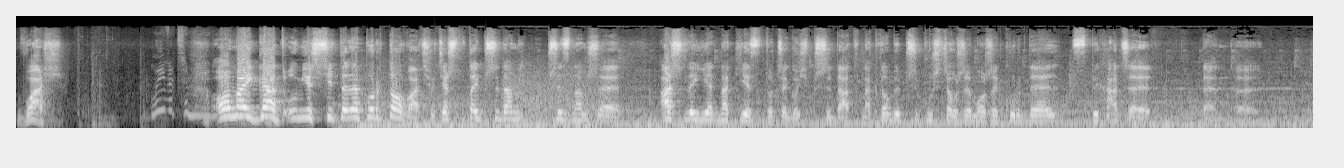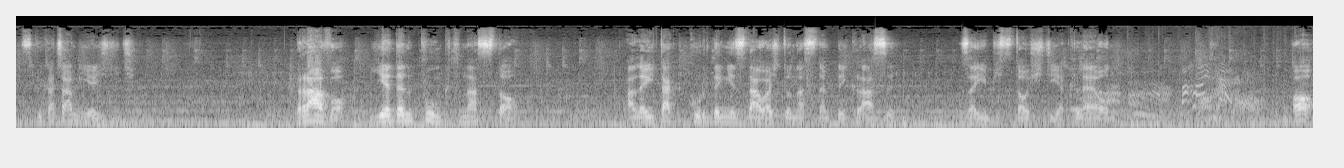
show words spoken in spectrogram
Właś! Leave it to me. Oh my god, umiesz się teleportować! Chociaż tutaj przydam, przyznam, że Ashley jednak jest do czegoś przydatna. Kto by przypuszczał, że może kurde spychacze ten, e, spychaczami jeździć. Brawo! Jeden punkt na 100. Ale i tak kurde nie zdałaś do następnej klasy. Zajebistości, jak Leon. O!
